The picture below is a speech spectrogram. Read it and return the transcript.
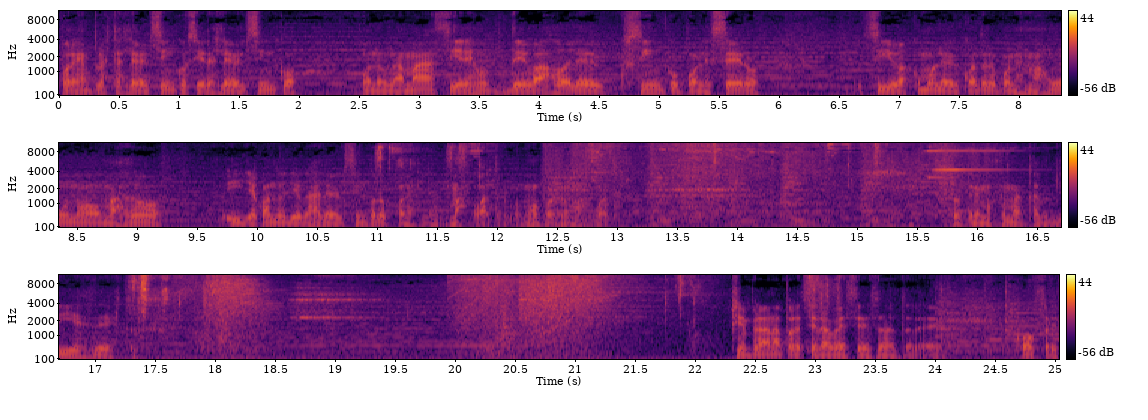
Por ejemplo, este es level 5, si eres level 5, pone una más. Si eres debajo de level 5, ponle 0. Si vas como level 4, le pones más 1, más 2. Y ya cuando llegas a level 5, lo pones más 4. Vamos a ponerlo más 4 tenemos que matar 10 de estos. Siempre van a aparecer a veces eh, cofres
